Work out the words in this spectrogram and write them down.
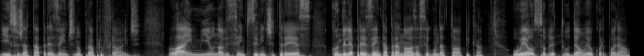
E isso já está presente no próprio Freud. Lá em 1923, quando ele apresenta para nós a segunda tópica. O eu, sobretudo, é um eu corporal.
